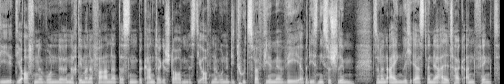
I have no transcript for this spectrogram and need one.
die, die offene Wunde, nachdem man erfahren hat, dass ein Bekannter gestorben ist, die offene Wunde, die tut zwar viel mehr weh, aber die ist nicht so schlimm, sondern eigentlich erst, wenn der Alltag anfängt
